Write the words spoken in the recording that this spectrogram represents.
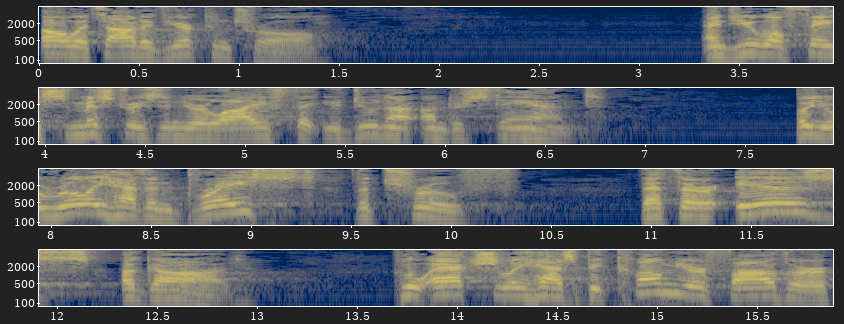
Oh, it's out of your control. And you will face mysteries in your life that you do not understand. But you really have embraced the truth that there is a God who actually has become your Father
